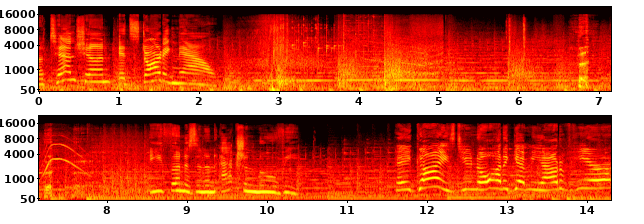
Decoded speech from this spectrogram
Attention! It's starting now. Ethan is in an action movie. Hey, guys, do you know how to get me out of here?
